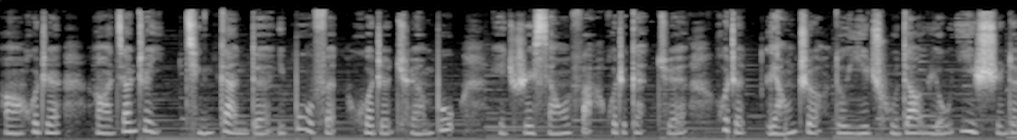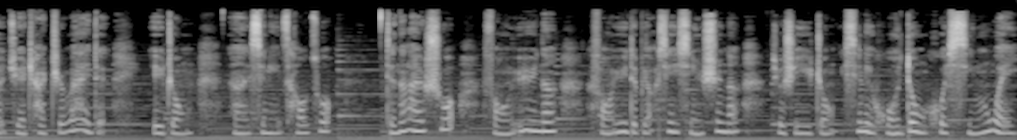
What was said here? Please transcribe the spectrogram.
啊，或者啊将这情感的一部分或者全部，也就是想法或者感觉，或者两者都移除到有意识的觉察之外的一种嗯心理操作。简单来说，防御呢，防御的表现形式呢，就是一种心理活动或行为。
